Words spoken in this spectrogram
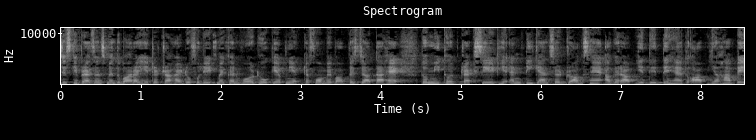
जिसकी प्रेजेंस में दोबारा ये टेट्रा हाइड्रोफुलेट में कन्वर्ट होकर अपनी एक्टिव फॉर्म में वापस जाता है। तो मीथोट्रेक्सेट ये एंटी कैंसर ड्रग्स हैं। अगर आप ये देते हैं तो आप यहाँ पे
